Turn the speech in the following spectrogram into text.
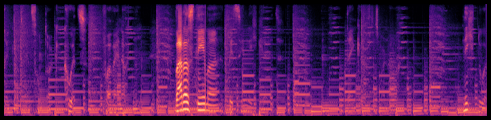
dritten Adventssonntag, kurz vor Weihnachten, war das Thema Besinnlichkeit. Denke öfters mal nach. Nicht nur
